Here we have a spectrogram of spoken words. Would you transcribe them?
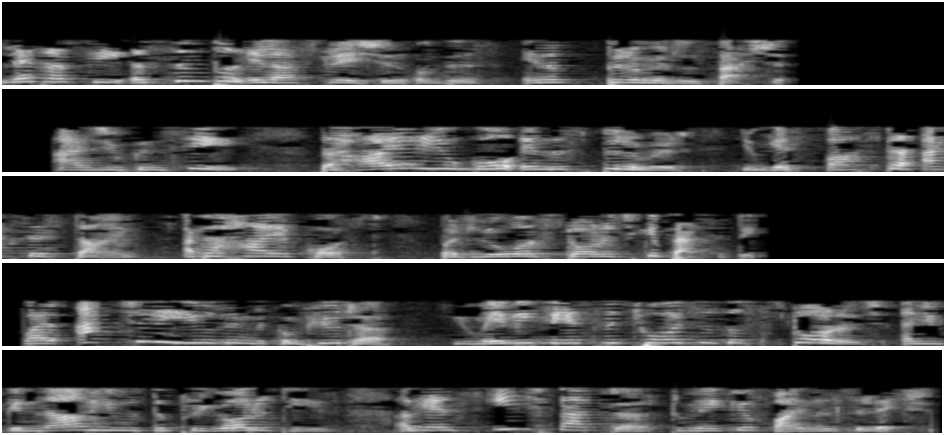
Let us see a simple illustration of this in a pyramidal fashion. As you can see, the higher you go in this pyramid, you get faster access time at a higher cost, but lower storage capacity. While actually using the computer, you may be faced with choices of storage and you can now use the priorities against each factor to make your final selection.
